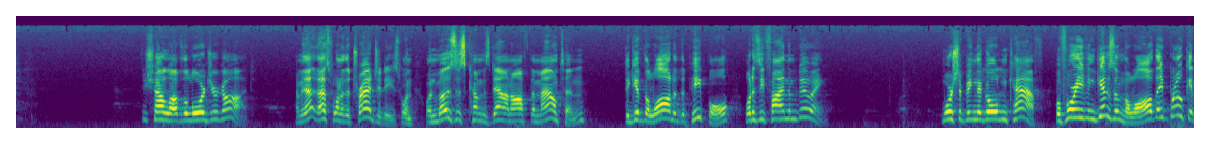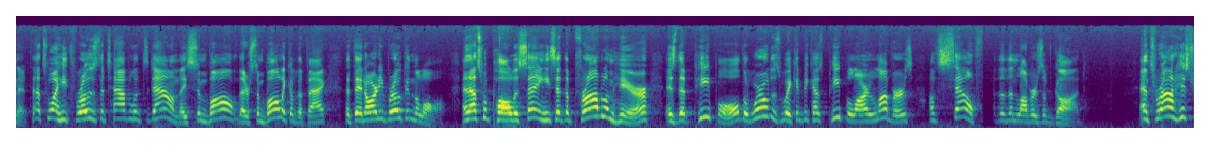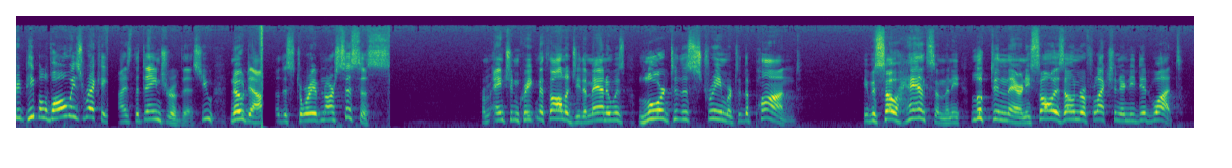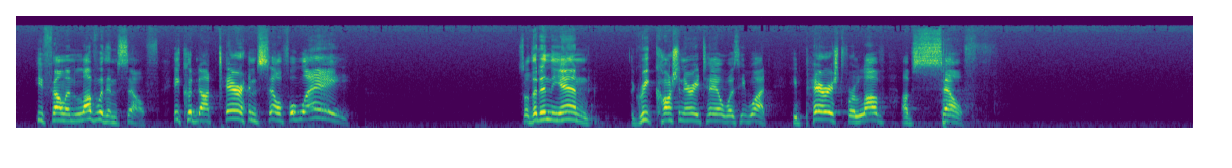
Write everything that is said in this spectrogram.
You shall love the Lord your God. I mean, that, that's one of the tragedies. When, when Moses comes down off the mountain to give the law to the people, what does he find them doing? Worshipping the golden calf. Before he even gives them the law, they've broken it. That's why he throws the tablets down. They symbol, they're symbolic of the fact that they'd already broken the law. And that's what Paul is saying. He said the problem here is that people, the world is wicked because people are lovers of self rather than lovers of God. And throughout history, people have always recognized the danger of this. You no doubt know the story of Narcissus from ancient Greek mythology, the man who was lured to the stream or to the pond. He was so handsome, and he looked in there and he saw his own reflection, and he did what? He fell in love with himself. He could not tear himself away. So that in the end, the Greek cautionary tale was he what? He perished for love of self.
